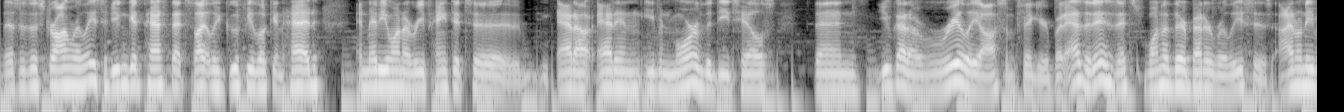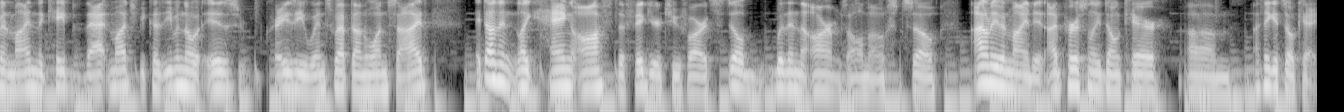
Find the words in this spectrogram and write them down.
this is a strong release. If you can get past that slightly goofy looking head and maybe you want to repaint it to add out add in even more of the details, then you've got a really awesome figure. But as it is, it's one of their better releases. I don't even mind the cape that much because even though it is crazy windswept on one side, it doesn't like hang off the figure too far. It's still within the arms almost. So I don't even mind it. I personally don't care. Um, I think it's okay.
